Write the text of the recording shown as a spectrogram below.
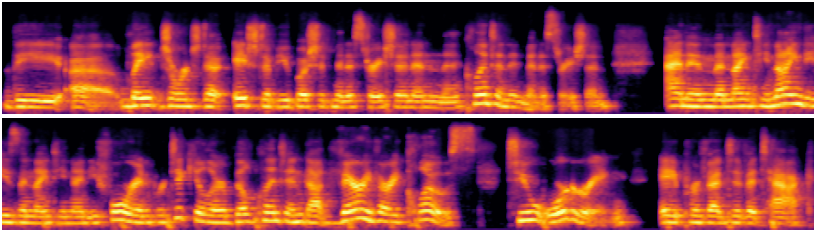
the uh, late George H.W. Bush administration and the Clinton administration. And in the 1990s and 1994 in particular, Bill Clinton got very, very close to ordering a preventive attack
